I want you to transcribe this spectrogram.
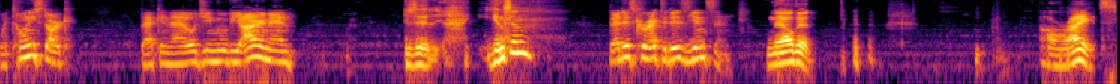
with Tony Stark back in that OG movie Iron Man? Is it Yinsen? That is correct. It is Yinsen. Nailed it. All right.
